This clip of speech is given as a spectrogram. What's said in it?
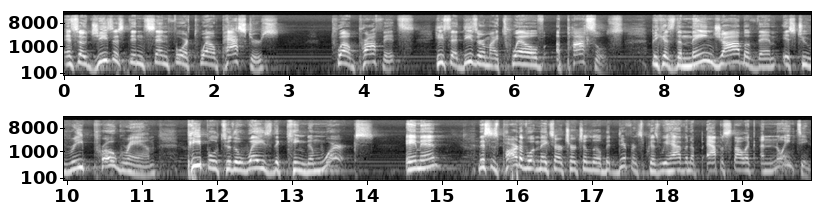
And so Jesus didn't send forth 12 pastors, 12 prophets. He said, These are my 12 apostles, because the main job of them is to reprogram people to the ways the kingdom works. Amen? This is part of what makes our church a little bit different because we have an apostolic anointing.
